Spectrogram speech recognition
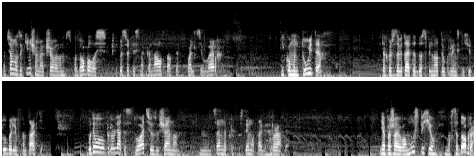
На цьому закінчимо. Якщо вам сподобалось, підписуйтесь на канал, ставте пальці вверх і коментуйте. Також завітайте до спільноти українських ютуберів ВКонтакті. Будемо виправляти ситуацію, звичайно, це неприпустимо так грати. Я бажаю вам успіхів, на все добре.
